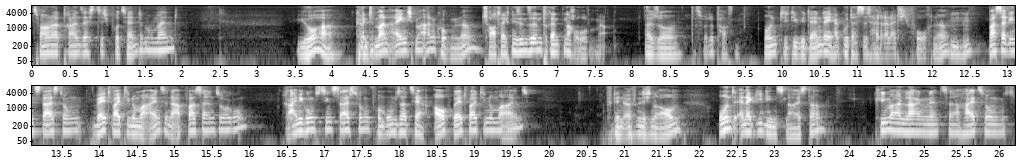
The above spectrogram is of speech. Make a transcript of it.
263 Prozent im Moment. Joa, könnte man eigentlich mal angucken, ne? Charttechnisch sind sie im Trend nach oben, ja. Also, Das würde passen. und die Dividende, ja gut, das ist halt relativ hoch, ne? Mhm. Wasserdienstleistungen, weltweit die Nummer 1 in der Abwasserentsorgung. Reinigungsdienstleistungen vom Umsatz her auch weltweit die Nummer 1 für den öffentlichen Raum. Und Energiedienstleister, Klimaanlagennetze, Heizungs-,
